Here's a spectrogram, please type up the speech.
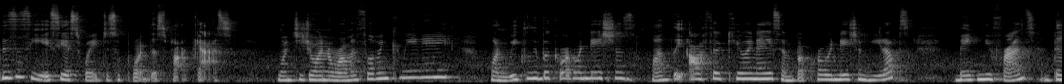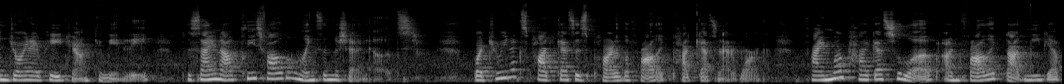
This is the easiest way to support this podcast. Want to join a romance loving community? Want weekly book recommendations, monthly author Q&As, and book recommendation meetups? Make new friends? Then join our Patreon community. To sign up, please follow the links in the show notes. What to Read Next podcast is part of the Frolic Podcast Network. Find more podcasts to love on frolic.media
